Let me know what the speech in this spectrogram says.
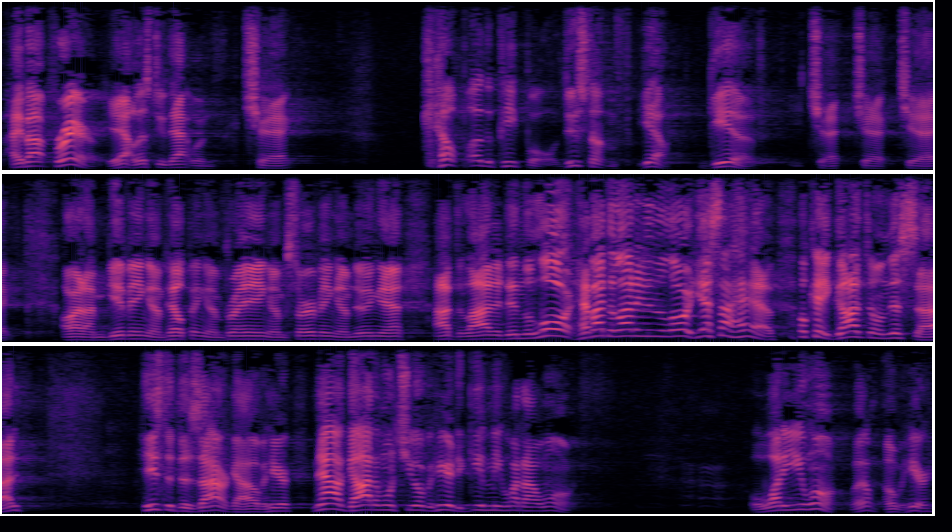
How about prayer? Yeah, let's do that one. Check. Help other people. Do something. Yeah, give. Check, check, check. All right, I'm giving, I'm helping, I'm praying, I'm serving, I'm doing that. I've delighted in the Lord. Have I delighted in the Lord? Yes, I have. Okay, God's on this side. He's the desire guy over here. Now, God, I want you over here to give me what I want. Well, what do you want? Well, over here.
